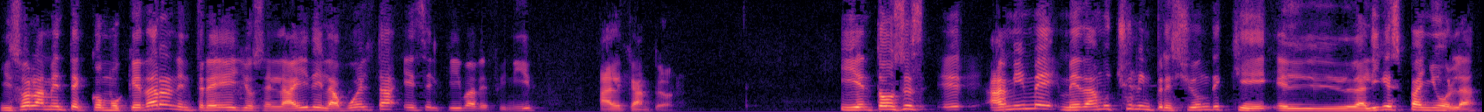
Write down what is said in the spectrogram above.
y solamente como quedaran entre ellos en la ida y la vuelta es el que iba a definir al campeón. Y entonces, eh, a mí me, da mucho la impresión de que la Liga Española,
